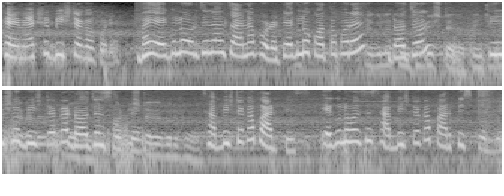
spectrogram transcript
সেম একশো বিশ টাকা করে। ভাই এগুলো অরিজিনাল চায়না প্রোডাক্ট এগুলো কত করে? ডজন? 320 টাকা, 320 তিনশো বিশ টাকা ডজন পড়বে। 20 টাকা করে পড়ে ছাব্বিশ টাকা পার পিস এগুলো হচ্ছে ছাব্বিশ টাকা পার পিস পড়বে।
